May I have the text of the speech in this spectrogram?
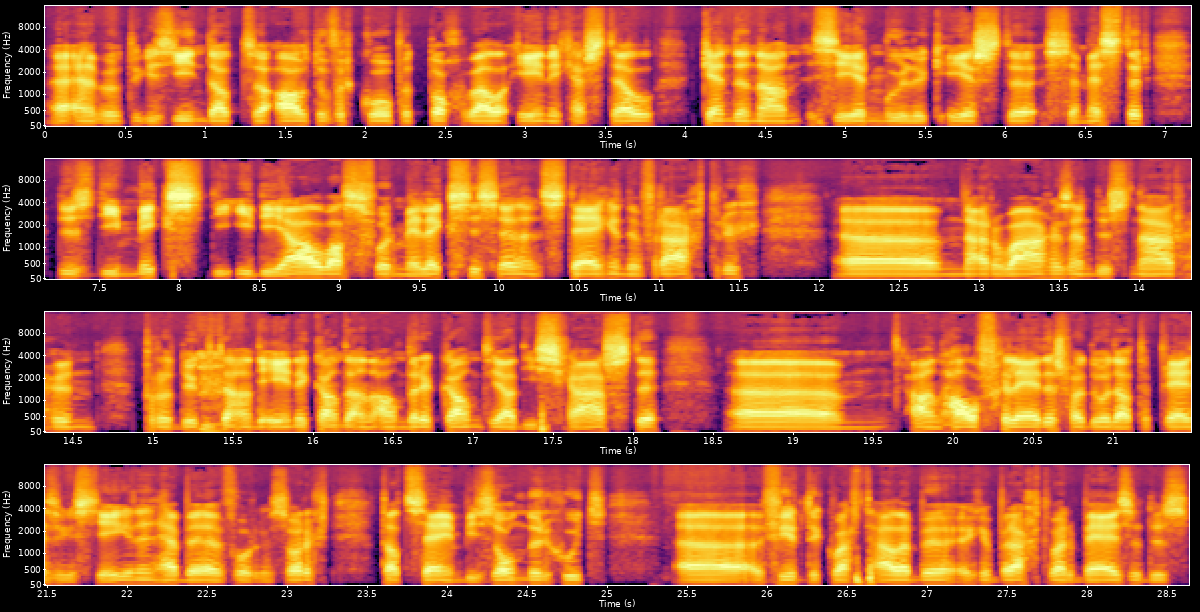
Uh, en we hebben gezien dat de autoverkopen toch wel enig herstel kenden na een zeer moeilijk eerste semester. Dus die mix die ideaal was voor Melexis, hè, een stijgende vraag terug uh, naar wagens en dus naar hun producten hm. aan de ene kant. Aan de andere kant, ja, die schaarste aan halfgeleiders, waardoor dat de prijzen gestegen hebben ervoor gezorgd dat zij een bijzonder goed uh, vierde kwartaal hebben gebracht, waarbij ze dus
